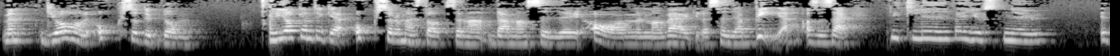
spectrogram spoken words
Men jag har också typ de jag kan tycka också de här statuserna där man säger A men man vägrar säga B. Alltså så här, mitt liv är just nu eh,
